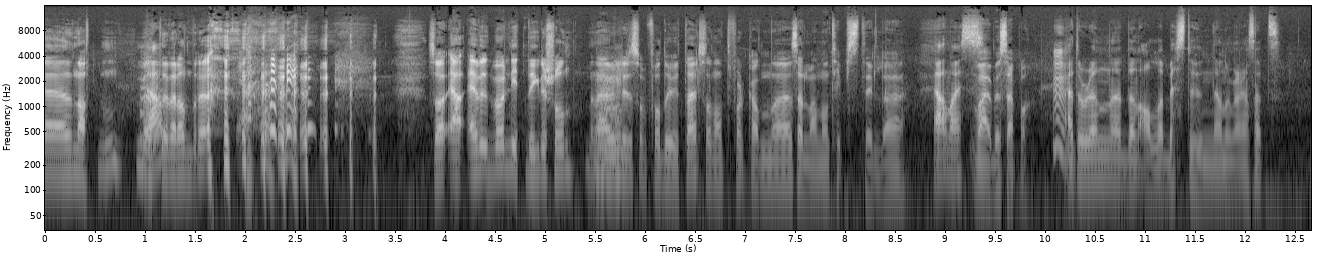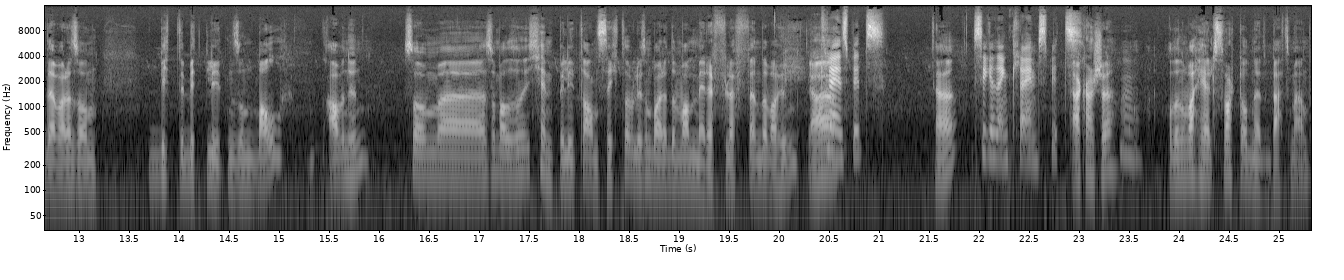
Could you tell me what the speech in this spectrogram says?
uh, natten møter Ja. hverandre. Så ja, jeg, Det var en liten digresjon, men jeg Mhm. vil liksom få det ut der, sånn at folk kan eh, sende meg noen tips til Ja, nice. hva jeg bør se på. Jeg tror den, den aller beste hunden jeg noen gang har sett, det var en sånn bitte, bitte liten sånn ball av en hund. Som, som hadde sånn kjempelite ansikt, og liksom bare det var mer fluff enn det var hund. Ja, ja. Klein. Ja, Sikkert en kleinspitz. ja kanskje. Mm. Og den var helt svart, og den het Batman.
